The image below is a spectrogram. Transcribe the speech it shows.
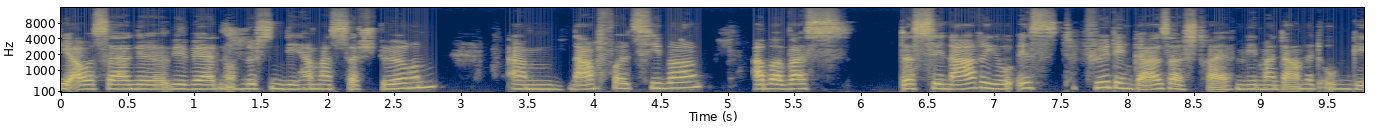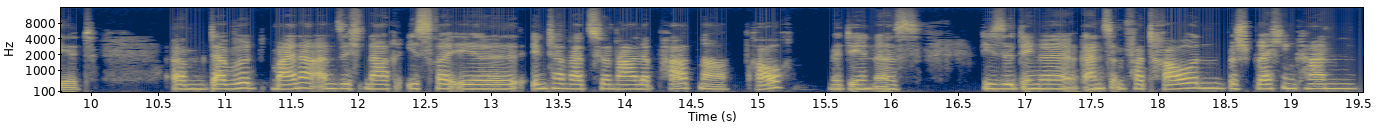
die Aussage, wir werden und müssen die Hamas zerstören, ähm, nachvollziehbar. Aber was das Szenario ist für den Gazastreifen, wie man damit umgeht, ähm, da wird meiner Ansicht nach Israel internationale Partner brauchen, mit denen es diese Dinge ganz im Vertrauen besprechen kann,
